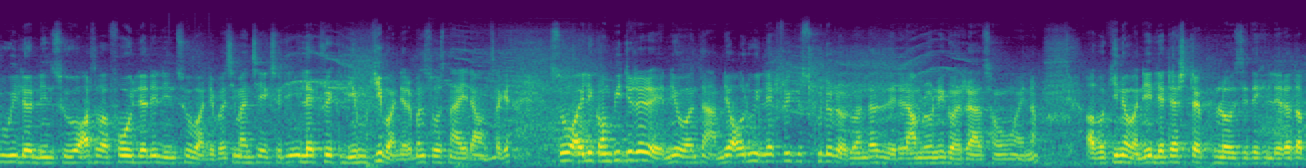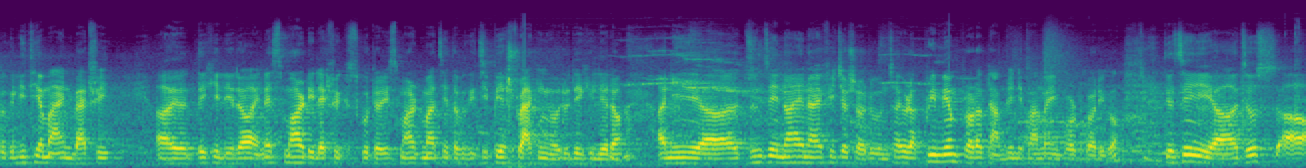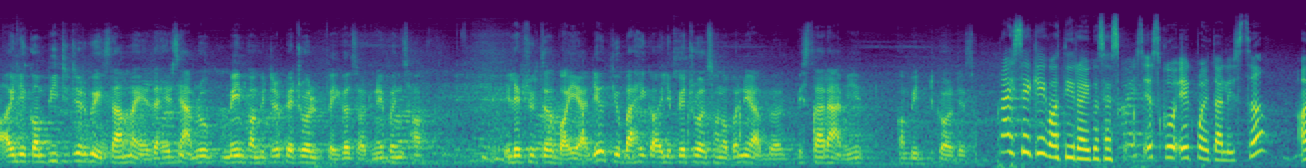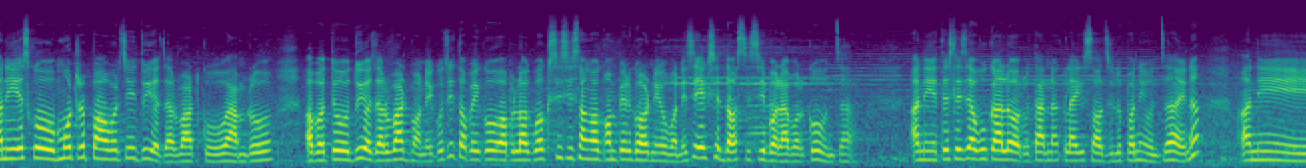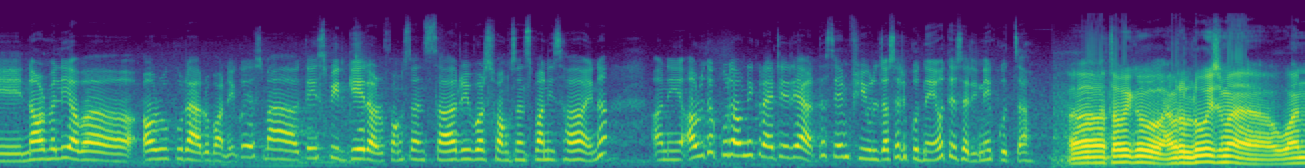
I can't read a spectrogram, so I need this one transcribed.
टु विलर लिन्छु अथवा फोर विलरै लिन्छु भनेपछि मान्छे एकचोटि इलेक्ट्रिक लिउँ कि भनेर पनि सोच्न आइरहेको हुन्छ क्या। सो अहिले कम्पिटिटर हेर्ने हो भने त हामीले अरू इलेक्ट्रिक स्कुटरहरूभन्दा धेरै राम्रो नै गरिरहेछौँ होइन? अब किनभने लेटेस्ट टेक्नोलोजीदेखि लिएर तपाईँको लिथियम आयन ब्याट्री देखि लिएर होइन स्मार्ट इलेक्ट्रिक स्कुटर स्मार्टमा चाहिँ तपाईँको जिपिएस ट्र्याकिङहरूदेखि लिएर अनि जुन चाहिँ नयाँ नयाँ फिचर्सहरू हुन्छ एउटा प्रिमियम प्रडक्ट हामीले नेपालमा इम्पोर्ट गरेको। त्यो चाहिँ जस अहिले कम्पिटिटरको हिसाबमा हेर्दाखेरि चाहिँ हाम्रो मेन कम्पिटिटर पेट्रोल भेहिकल्सहरू नै पनि छ। इलेक्ट्रिक त भइहाल्यो त्यो बाहेक अहिले पेट्रोलसँग पनि अब बिस्तारै हामी कम्पिट गर्दैछौँ। प्राइस चाहिँ के कति रहेको छ यसको? प्राइस यसको एक पैँतालिस छ अनि यसको मोटर पावर चाहिँ दुई हजार वाटको हो हाम्रो। अब त्यो दुई हजार वाट भनेको चाहिँ तपाईँको अब लगभग सिसीसँग कम्पेयर गर्ने हो भने चाहिँ एक सय दस सिसी बराबरको हुन्छ। अनि त्यसले चाहिँ अब उकालोहरू तान्नको लागि सजिलो पनि हुन्छ होइन? अनि नर्मली अब अरू कुराहरू भनेको यसमा त्यही स्पिड गियरहरू फङ्सन्स छ रिभर्स फङ्सन्स पनि छ होइन? अनि अरू त कुदाउने क्राइटेरियाहरू त सेम फ्युल जसरी कुद्ने हो त्यसरी नै कुद्छ। अ, तपाईँको हाम्रो लोएस्टमा वान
